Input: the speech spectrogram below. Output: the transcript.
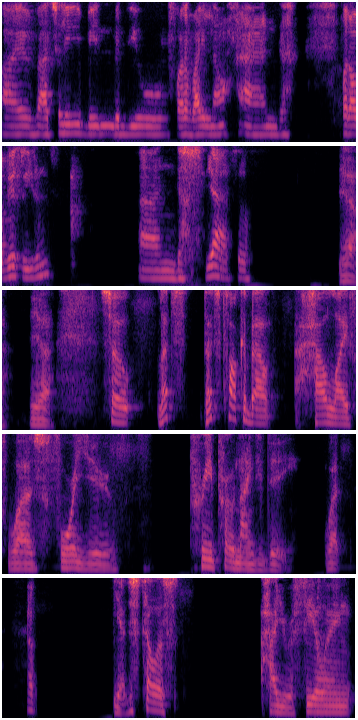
i've actually been with you for a while now and for obvious reasons. And yeah so. Yeah yeah. So let's let's talk about how life was for you pre pro 90d what okay. yeah just tell us how you were feeling,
